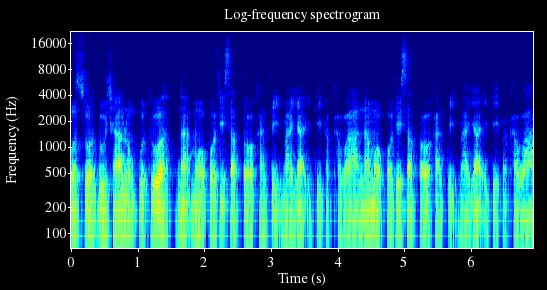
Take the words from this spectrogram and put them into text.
บทสวดบูชาหลวงปู่ทวด นะโมโพธิสัตโตคันติมายะอิติภควา นะโมโพธิสัตโตคันติมายะอิติภควา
